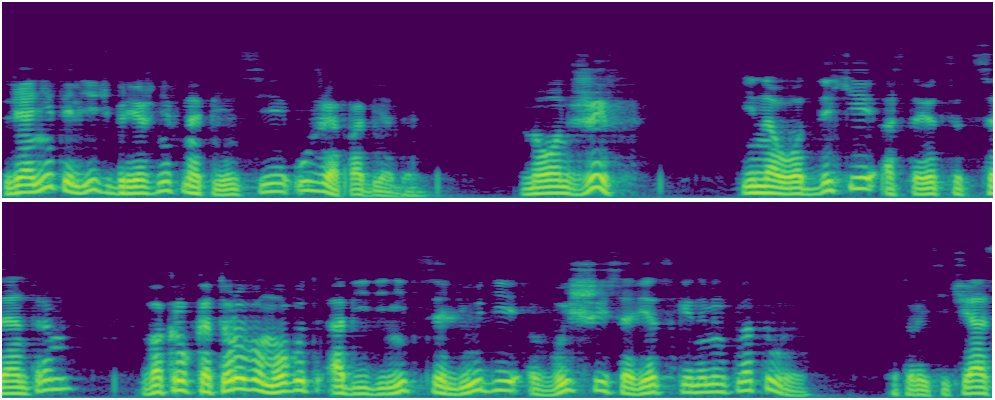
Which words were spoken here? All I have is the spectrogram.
Леонид Ильич Брежнев на пенсии уже победа, но он жив, и на отдыхе остается центром, вокруг которого могут объединиться люди высшей советской номенклатуры, которые сейчас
